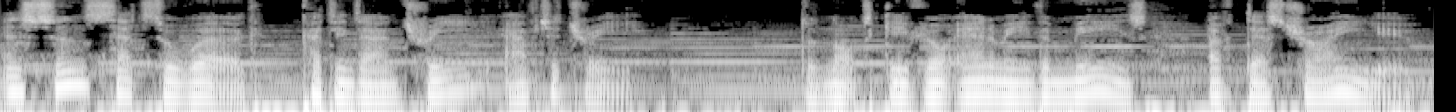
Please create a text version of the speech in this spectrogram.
and soon set to work cutting down tree after tree? Do not give your enemy the means of destroying you.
